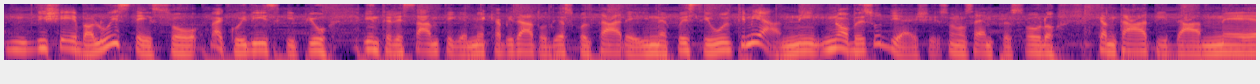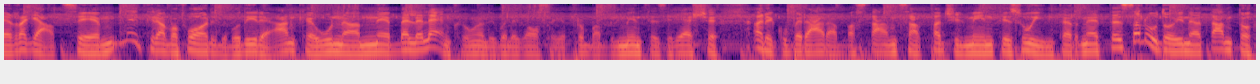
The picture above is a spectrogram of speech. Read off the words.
diceva lui stesso, ecco i dischi più interessanti che mi è capitato di ascoltare in questi ultimi anni, 9 su 10 sono sempre solo cantati da ragazze e tirava fuori, devo dire, anche un bel elenco, una di quelle cose che probabilmente si riesce a recuperare abbastanza facilmente su internet. Saluto intanto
